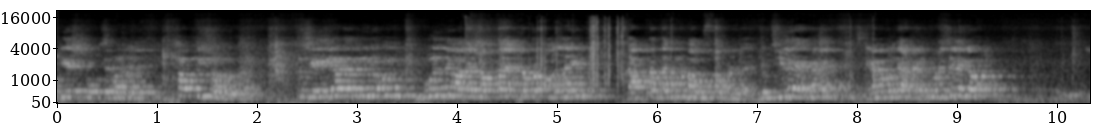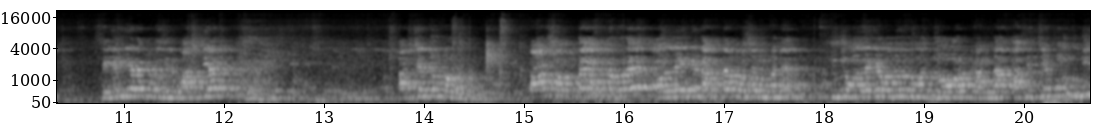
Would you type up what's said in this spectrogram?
টেস্ট করতে পারবে সব কিছু হবে তো সেই জায়গাটা তুমি যখন বলতে পারবে সপ্তাহে একটা করে অনলাইন ডাক্তার দেখানোর ব্যবস্থা করে দেয়। কেউ ছিলে এখানে? এখানে বলতে অ্যাটেন্ড করেছিলে কেউ? সেকেন্ড ইয়ারে করেছিলে ফার্স্ট ইয়ার ফার্স্ট ইয়ার কেউ করো পার সপ্তাহে একটা করে অনলাইনে ডাক্তার বসেন ওখানে। তুমি অনলাইনের মাধ্যমে তোমার জ্বর, ঠান্ডা কাশি যে কোনো তুমি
